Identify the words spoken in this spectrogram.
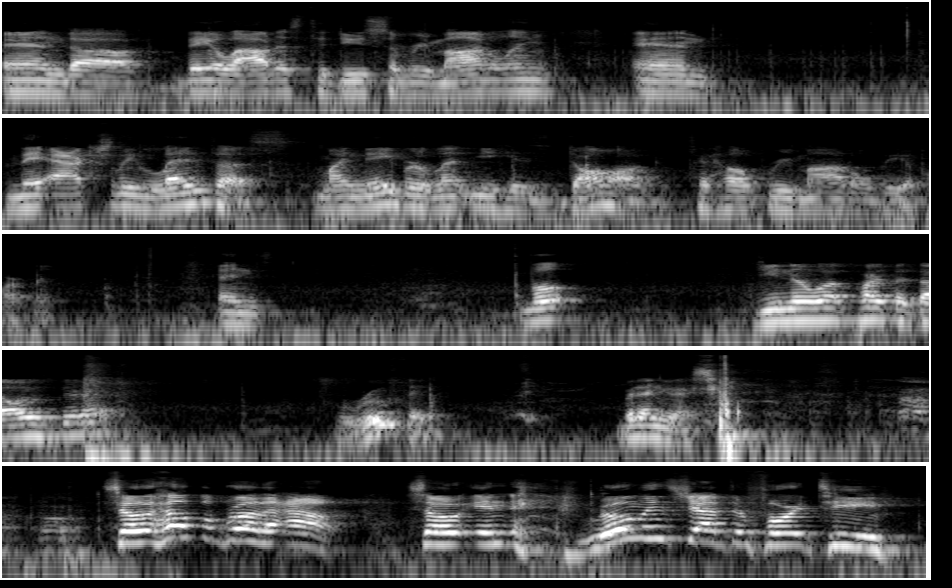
and uh, they allowed us to do some remodeling. And they actually lent us, my neighbor lent me his dog to help remodel the apartment. And, well, do you know what part the dog is good at? Roofing. But, anyways. so, help a brother out. So, in Romans chapter 14,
